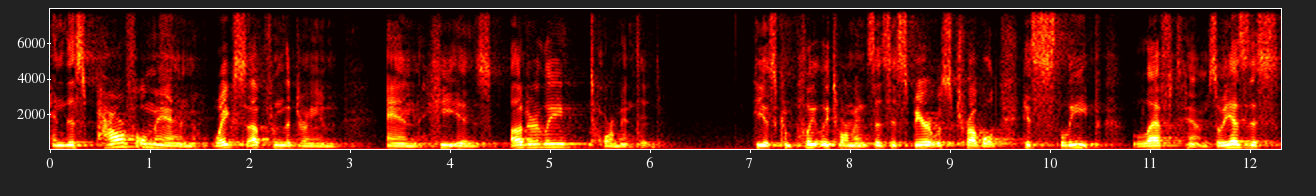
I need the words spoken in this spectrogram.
And this powerful man wakes up from the dream and he is utterly tormented. He is completely tormented. It says his spirit was troubled. His sleep left him. So he has this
